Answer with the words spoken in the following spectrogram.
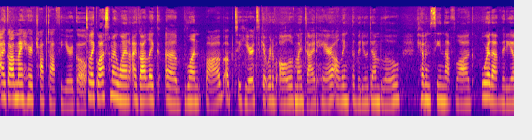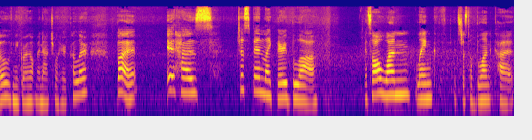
I got my hair chopped off a year ago. So like last time I went, I got like a blunt bob up to here to get rid of all of my dyed hair. I'll link the video down below if you haven't seen that vlog or that video of me growing out my natural hair color. But it has just been like very blah. It's all one length it's just a blunt cut,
